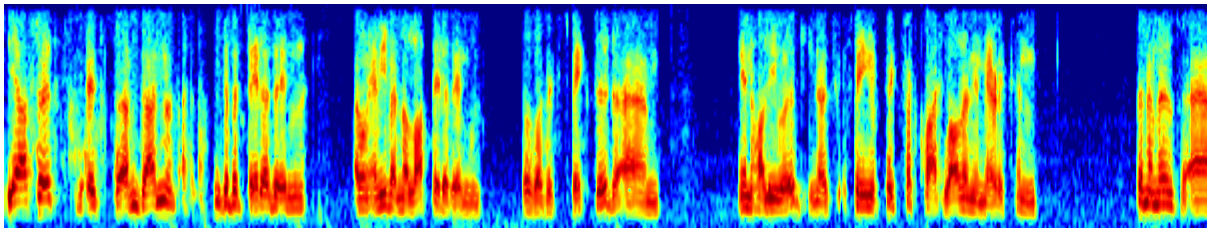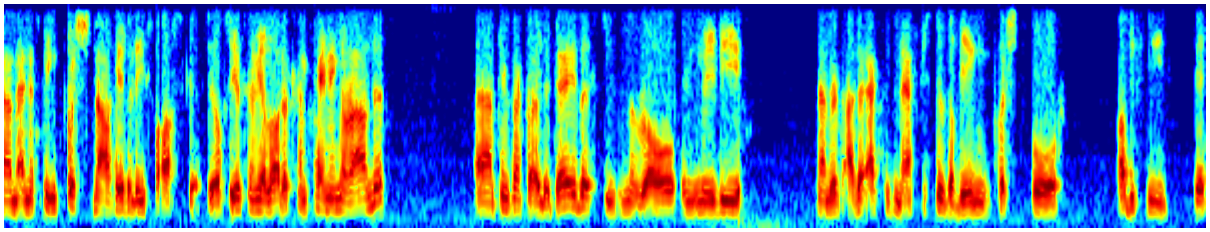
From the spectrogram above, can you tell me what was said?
Yeah, so it's it's um, done, I think, a bit better than, and even a lot better than was expected um, in Hollywood. You know, it's, it's being picked up quite well in the American cinemas, um, and it's being pushed now heavily for Oscars. You'll see there's going to be a lot of campaigning around it. Um, things like Viola Davis, who's in the role in the movie. A number of other actors and actresses are being pushed for, obviously, Best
